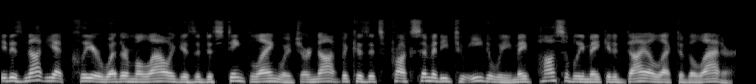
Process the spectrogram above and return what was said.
It is not yet clear whether Malawig is a distinct language or not because its proximity to Itawis may possibly make it a dialect of the latter.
